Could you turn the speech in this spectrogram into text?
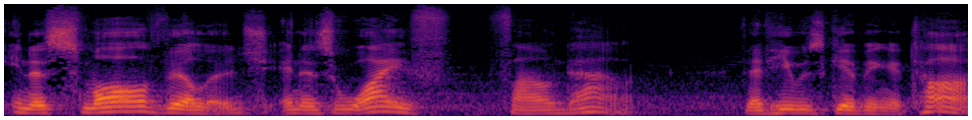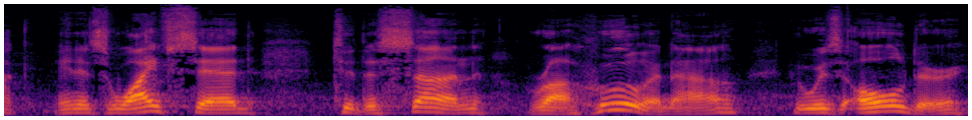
in a small village, and his wife found out that he was giving a talk. And his wife said to the son, Rahula now, who was older,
